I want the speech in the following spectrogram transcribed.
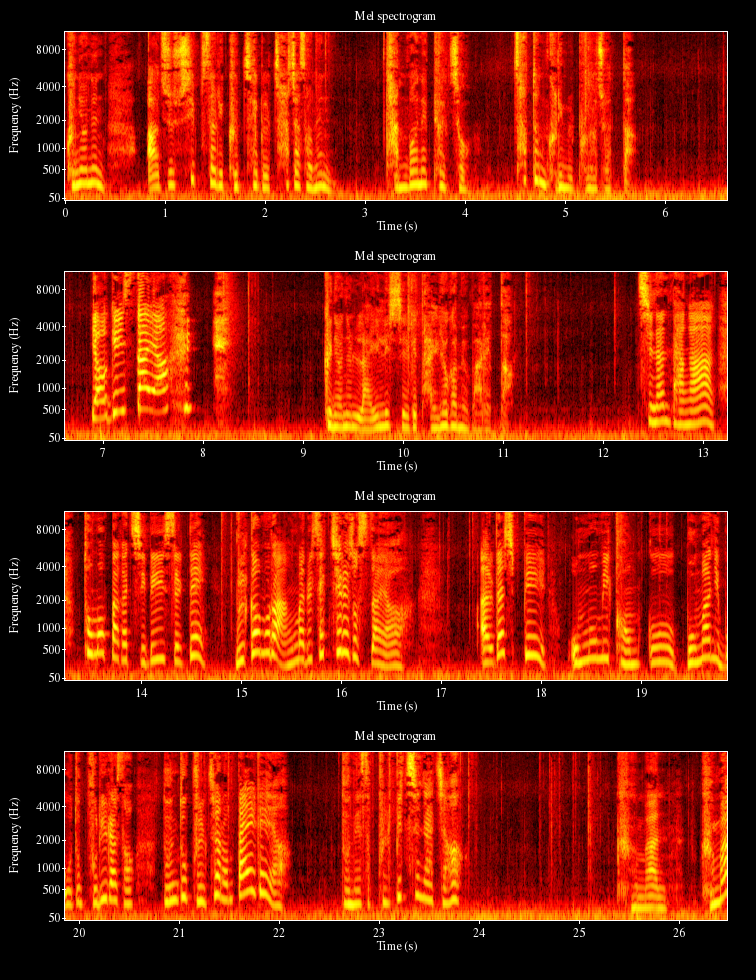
그녀는 아주 쉽사리 그 책을 찾아서는 단번에 펼쳐 찾던 그림을 보여주었다. 여기 있어요. 그녀는 라일리 씨에게 달려가며 말했다. 지난 방학 톰 오빠가 집에 있을 때 물감으로 악마를 색칠해줬어요. 알다시피 온몸이 검고 몸 안이 모두 불이라서 눈도 불처럼 빨개요. 눈에서 불빛이 나죠. 그만, 그만!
